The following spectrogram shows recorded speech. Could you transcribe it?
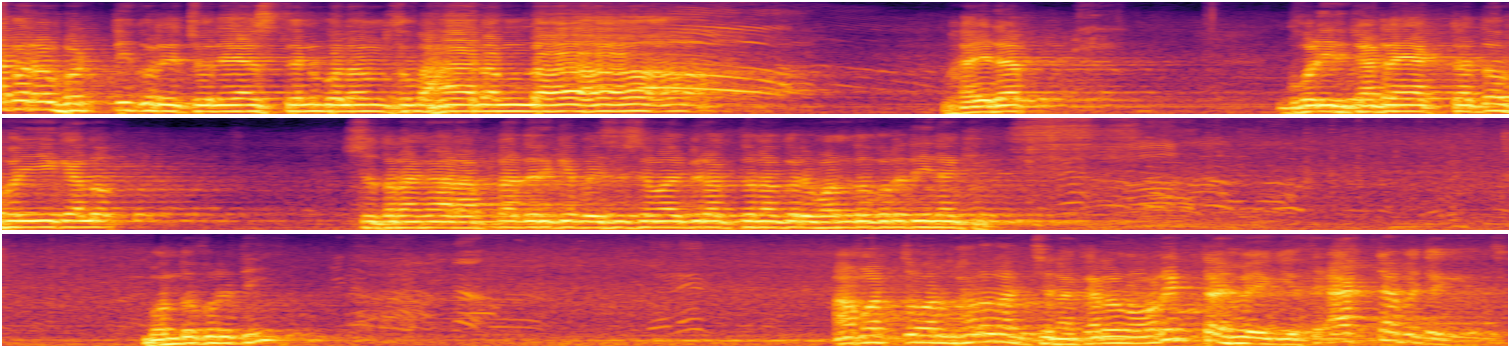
আবারও ভর্তি করে চলে আসতেন বলুন সুবহানাল্লাহ। ভাইরা, ঘড়ির কাঁটায় একটা তো হয়ে গেল। সুতরাং আর আপনাদেরকে বেশি সময় বিরক্ত না করে বন্ধ করে দিই নাকি? বন্ধ করে দিই? আমার তো আর ভালো লাগছে না, কারণ অনেকটাই হয়ে গিয়েছে, একটা বেজে গিয়েছে।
